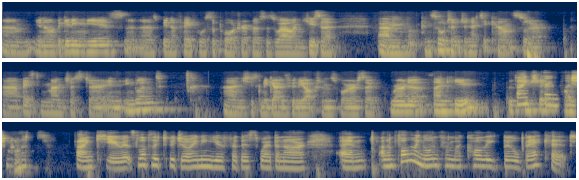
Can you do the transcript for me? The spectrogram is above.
um, in our beginning years, and has been a faithful supporter of us as well. And she's a um, consultant genetic counsellor uh, based in Manchester in England and she's going to be going through the options for us. So, Rona, thank you. Thank you very much, Matt. Thank you. It's lovely to be joining you for this webinar. Um, and I'm following on from my colleague Bill Beckett.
